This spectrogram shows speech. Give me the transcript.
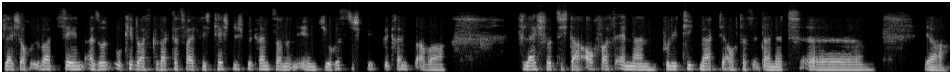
vielleicht auch über zehn, also okay, du hast gesagt, das war jetzt nicht technisch begrenzt, sondern eben juristisch begrenzt, aber vielleicht wird sich da auch was ändern. Politik merkt ja auch, dass Internet äh, ja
